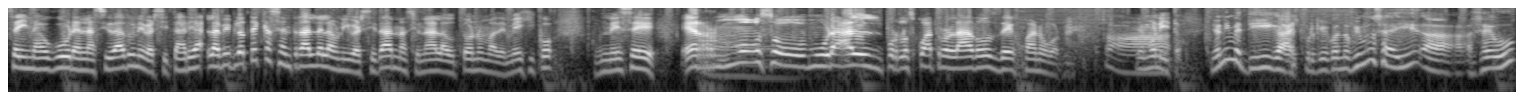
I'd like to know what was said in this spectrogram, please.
se inaugura en la ciudad universitaria la Biblioteca Central de la Universidad Nacional Autónoma de México, con ese hermoso mural por los cuatro lados de Juan O'Gorman. Ah, Bien bonito. Ya ni me digas, porque cuando fuimos ahí a, a CEU,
